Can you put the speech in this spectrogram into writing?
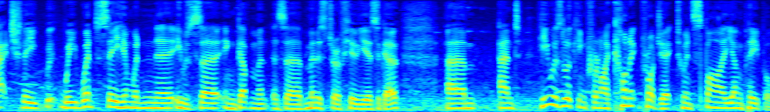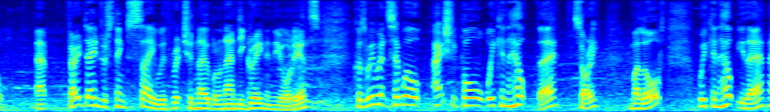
actually we- we went to see him when uh, he was uh, in government as a minister a few years ago, um, and he was looking for an iconic project to inspire young people. Uh, very dangerous thing to say with Richard Noble and Andy Green in the audience, because we went and said, "Well, actually, Paul, we can help there. Sorry, my lord, we can help you there."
